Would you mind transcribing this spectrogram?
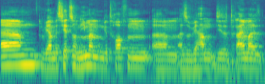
Ähm, wir haben bis jetzt noch niemanden getroffen. Ähm, also wir haben diese dreimal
